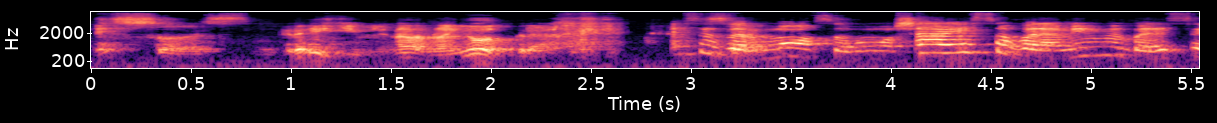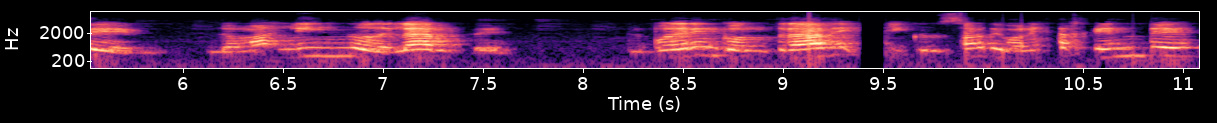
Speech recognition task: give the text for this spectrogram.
eso es increíble, ¿no? No hay otra. Es eso es hermoso, como ya eso para mí me parece lo más lindo del arte, el poder encontrar y cruzarte con esta gente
